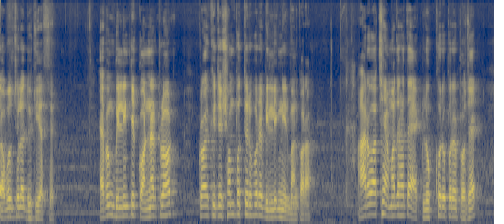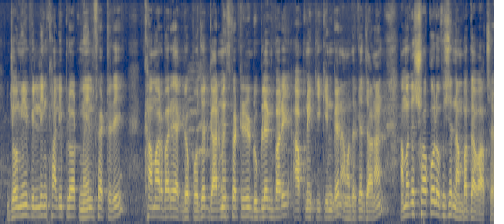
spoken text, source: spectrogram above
ডবল চুলা দুটি আছে। এবং বিল্ডিংটি কর্নার প্লট, ক্রয়কৃত সম্পত্তির উপরে বিল্ডিং নির্মাণ করা। আরও আছে আমাদের হাতে এক লক্ষর উপরের প্রজেক্ট। জমি, বিল্ডিং, খালি প্লট মেল ফ্যাক্টরি, খামার বাড়ি একটা প্রজেক্ট, গার্মেন্টস ফ্যাক্টরি, ডুপ্লেক্স বাড়ি, আপনি কি কিনবেন আমাদেরকে জানান। আমাদের সকল অফিসের নাম্বার দেওয়া আছে।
